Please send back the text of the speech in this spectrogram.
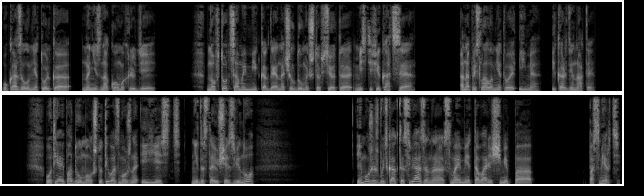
указывала мне только на незнакомых людей. Но в тот самый миг, когда я начал думать, что все это мистификация, она прислала мне твое имя и координаты. Вот я и подумал, что ты, возможно, и есть недостающее звено, и можешь быть как-то связана с моими товарищами по... по смерти.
